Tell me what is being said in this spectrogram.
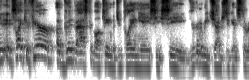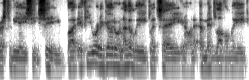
it's like if you're a good basketball team, but you play in the ACC, you're going to be judged against the rest of the ACC. But if you were to go to another league, let's say, you know, a mid-level league,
